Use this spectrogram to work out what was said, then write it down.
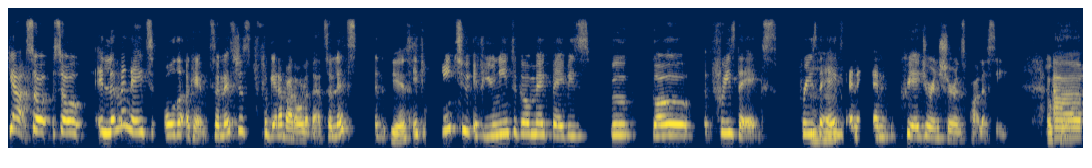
yeah, so so eliminate all the. Okay, so let's just forget about all of that. So let's yes. If you need to, if you need to go make babies, boo, go freeze the eggs freeze mm-hmm. the eggs and, and create your insurance policy. Okay. Um,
